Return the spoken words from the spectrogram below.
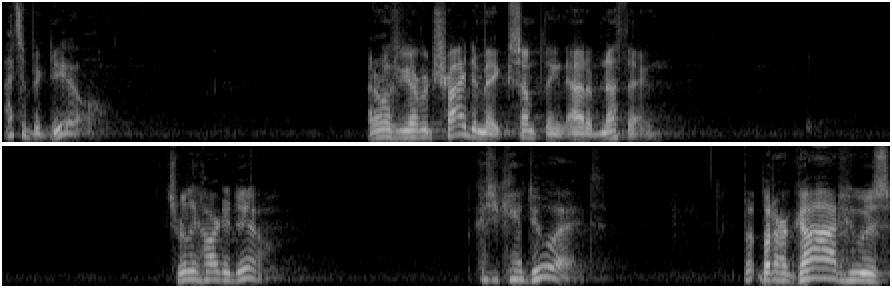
That's a big deal. I don't know if you've ever tried to make something out of nothing. It's really hard to do because you can't do it. But, but our God, who is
